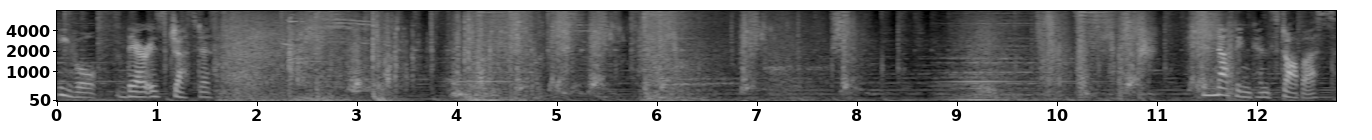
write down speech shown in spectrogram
Evil, there is justice. Nothing can stop us.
